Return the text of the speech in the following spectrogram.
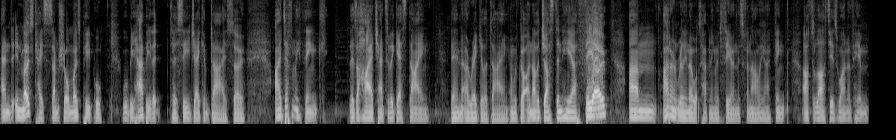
And in most cases, I'm sure most people will be happy that to see Jacob die. So I definitely think there's a higher chance of a guest dying than a regular dying. And we've got another Justin here, Theo. Um, I don't really know what's happening with Theo in this finale. I think after last year's one of him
